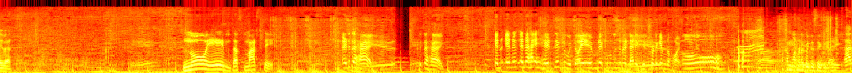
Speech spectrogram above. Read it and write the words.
এইবার। নো এম জাস্ট মারছে এটা তো হ্যাক। এটা তো hack. N N N head দেখলে বুঝতে হয় এমনি কোনো কিছু না ডাইরেক্ট হেডশটে কেমনে হয়? ও। আর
